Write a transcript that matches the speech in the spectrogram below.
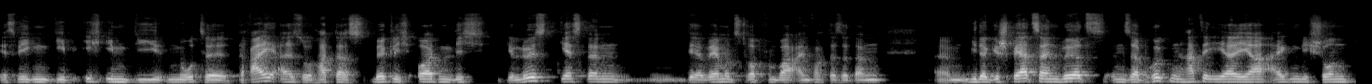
Deswegen gebe ich ihm die Note 3. Also hat das wirklich ordentlich gelöst gestern. Der Wermutstropfen war einfach, dass er dann ähm, wieder gesperrt sein wird. In Saarbrücken hatte er ja eigentlich schon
